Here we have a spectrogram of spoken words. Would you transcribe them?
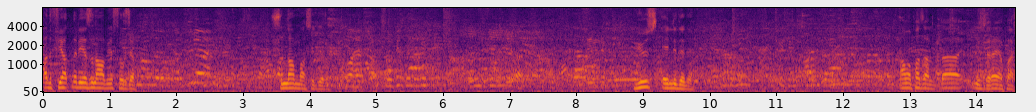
Hadi fiyatları yazın abiye soracağım. Şundan bahsediyorum. 150 dedi. Ama pazarlıkta 100 lira yapar.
